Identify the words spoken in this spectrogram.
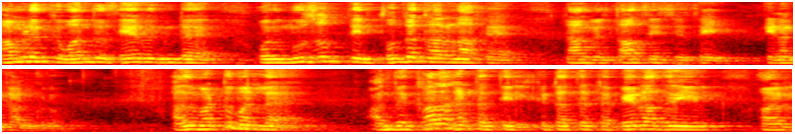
தமிழுக்கு வந்து சேருகின்ற ஒரு முசத்தின் சொந்தக்காரனாக நாங்கள் தாசிசத்தை இனம் காண்கிறோம். அது மட்டுமல்ல அந்த காலகட்டத்தில் கிட்டத்தட்ட பேராதனையில் அவர்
